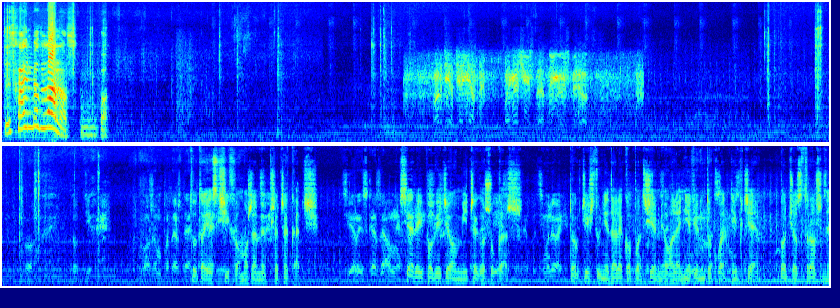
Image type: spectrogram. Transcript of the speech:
To jest hańba dla nas, kurwa. Tutaj jest cicho, możemy przeczekać. Sierej powiedział mi, czego szukasz. To gdzieś tu niedaleko pod ziemią, ale nie wiem dokładnie gdzie. Bądź ostrożny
